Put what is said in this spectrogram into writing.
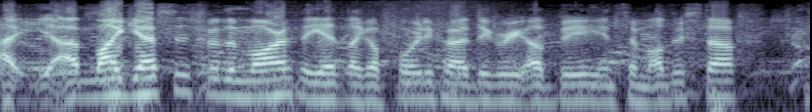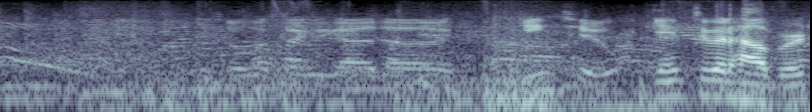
I, yeah, my guess is for the Marth he has like a 45 degree up B and some other stuff. So it looks like we got uh, game two. Game two at Halberd.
